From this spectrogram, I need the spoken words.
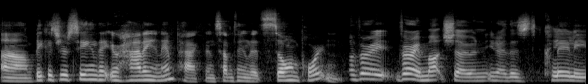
Um, because you're seeing that you're having an impact in something that's so important. Very, very much so. And you know, there's clearly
